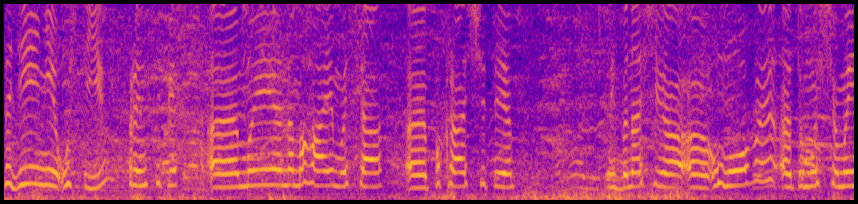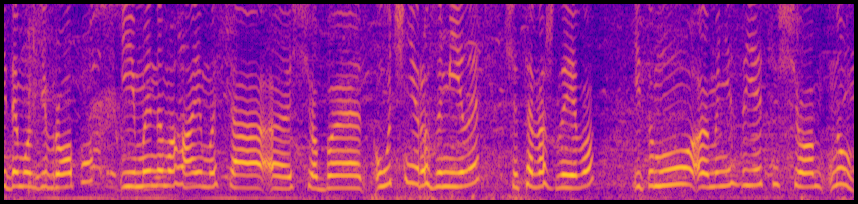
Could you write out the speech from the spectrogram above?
задіяні усі, в принципі. Ми намагаємося покращити. Якби наші умови, тому що ми йдемо в Європу, і ми намагаємося, щоб учні розуміли, що це важливо. І тому е, мені здається, що ну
